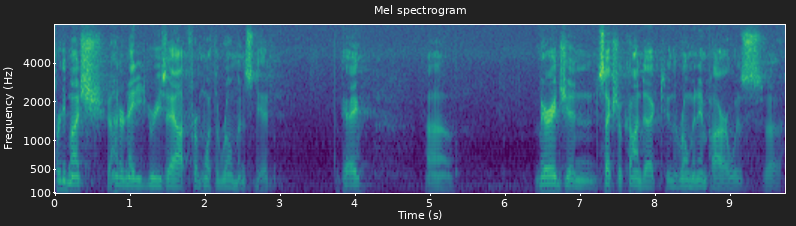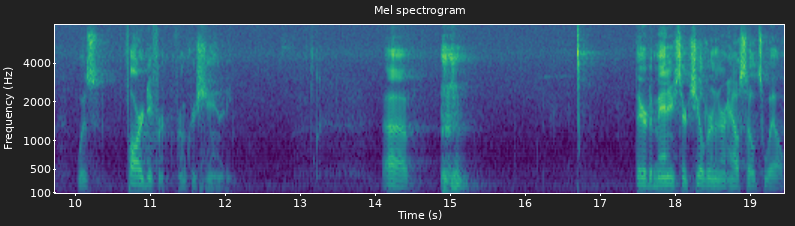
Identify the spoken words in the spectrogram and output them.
pretty much 180 degrees out from what the Romans did. Okay? Uh, marriage and sexual conduct in the Roman Empire was, uh, was far different from Christianity. Uh, They are to manage their children and their households well,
